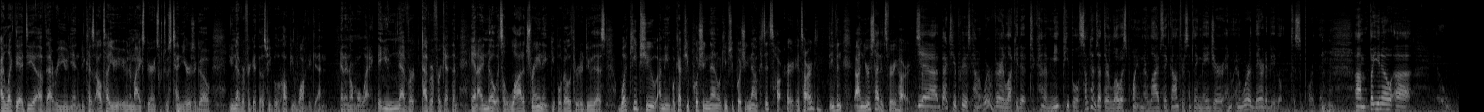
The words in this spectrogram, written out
I like the idea of that reunion because I'll tell you, even in my experience, which was 10 years ago, you never forget those people who help you walk again in a normal way. It, you never ever forget them. And I know it's a lot of training people go through to do this. What keeps you? I mean, what kept you pushing then? What keeps you pushing now? Because it's hard. It's hard to even on your side. It's very hard. So. Yeah. Back to your previous comment. We're very lucky to, to kind of meet people sometimes at their lowest point in their lives. They've gone through something major, and, and we're there to be able to support them. Mm-hmm. Um, but you know. Uh,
